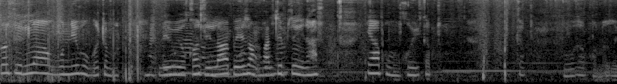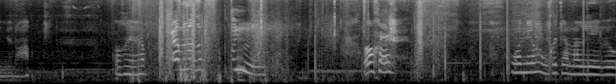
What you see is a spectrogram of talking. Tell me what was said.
ก็ซิลล่าวันนี้ผมก็จะมารีวิวก็ซิลล่าปี2014 นะครับ ย่าผมคุยกับกับหรือกับคนอื่นอยู่นะครับ โอเคครับแป๊บนึงครับอืมโอเค วันนี้ผมก็จะมารีวิว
